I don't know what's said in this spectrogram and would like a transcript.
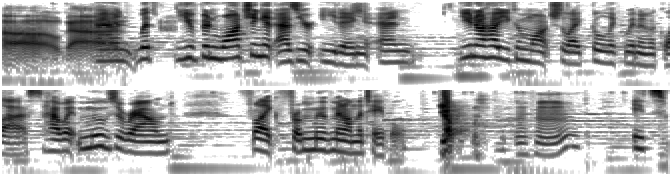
Oh god. and with you've been watching it as you're eating and you know how you can watch like the liquid in a glass, how it moves around f- like from movement on the table. Yep. mm-hmm. It's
